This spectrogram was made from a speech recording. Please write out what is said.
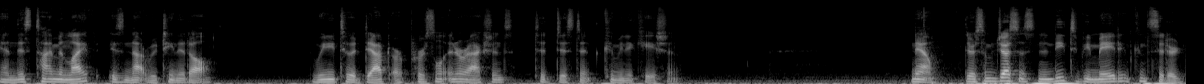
and this time in life is not routine at all. We need to adapt our personal interactions to distant communication. Now, there are some adjustments that need to be made and considered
